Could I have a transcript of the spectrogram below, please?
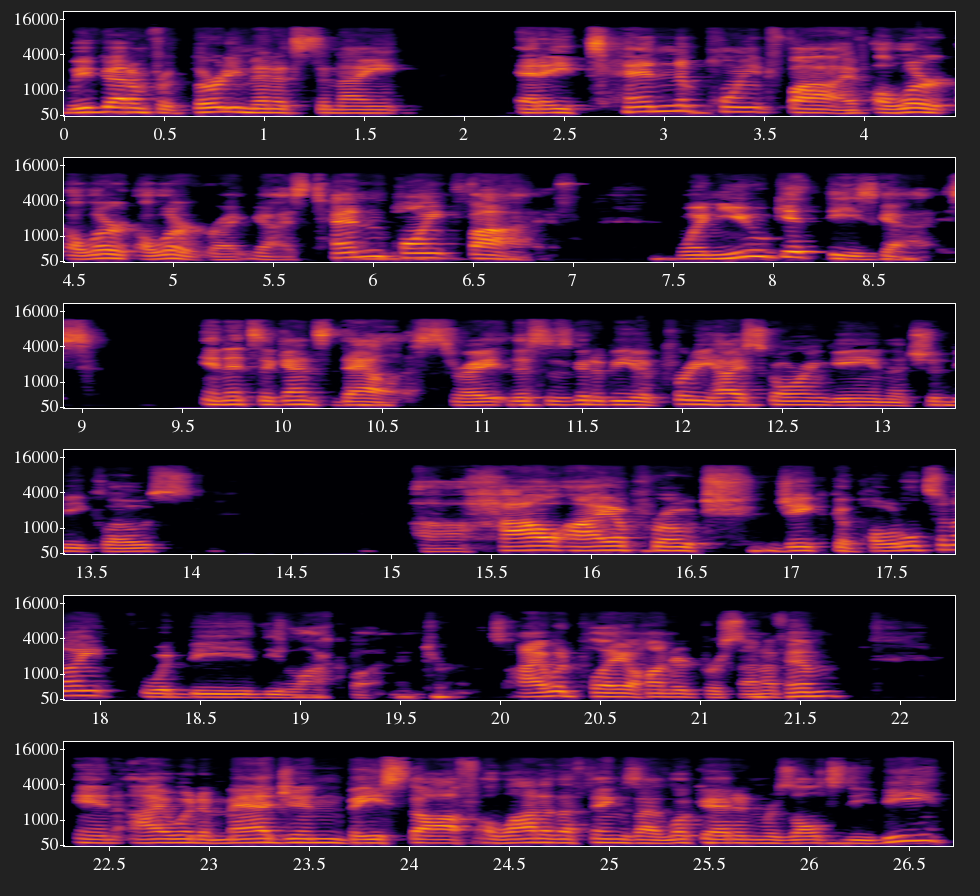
We've got him for 30 minutes tonight at a 10.5 alert alert alert right guys 10.5 when you get these guys and it's against Dallas, right? This is going to be a pretty high scoring game that should be close. Uh, how I approach Jakob Poeltl tonight would be the lock button in tournaments. I would play 100% of him. And I would imagine, based off a lot of the things I look at in results DB,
